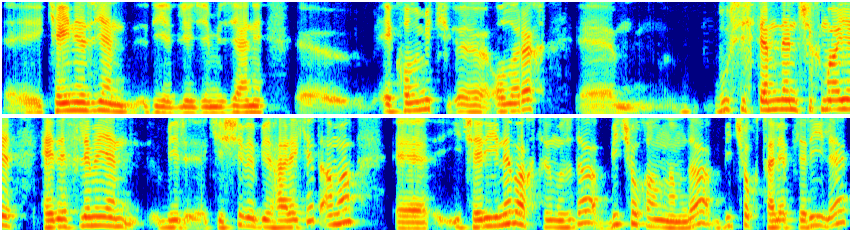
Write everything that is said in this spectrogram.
e, Keynesyen diyebileceğimiz yani e, ekonomik e, olarak e, bu sistemden çıkmayı hedeflemeyen bir kişi ve bir hareket ama e, içeriğine baktığımızda birçok anlamda birçok talepleriyle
